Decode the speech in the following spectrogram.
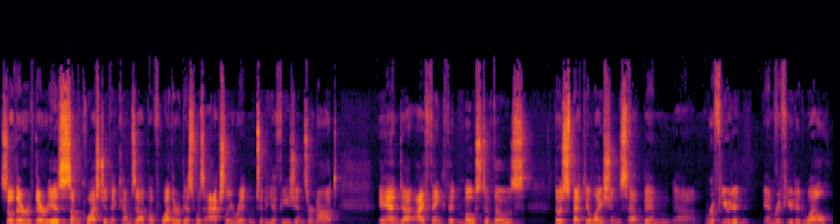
So there, there is some question that comes up of whether this was actually written to the Ephesians or not. And uh, I think that most of those, those speculations have been uh, refuted and refuted well.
